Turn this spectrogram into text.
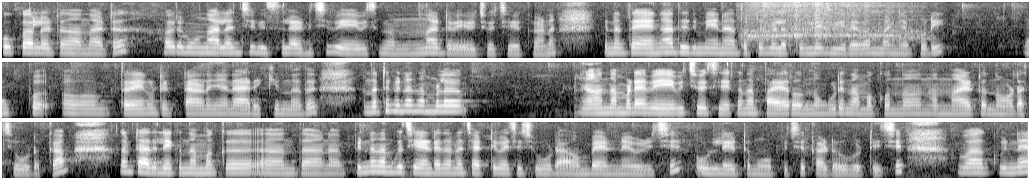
കുക്കറിലിട്ട് നന്നായിട്ട് ഒരു മൂന്നാലഞ്ച് വിസിലടിച്ച് വേവിച്ച് നന്നായിട്ട് വേവിച്ച് വെച്ചേക്കാണ്. പിന്നെ തേങ്ങ തിരുമ്മിയതിനകത്തോട്ട് വെളുത്തുള്ളി ജീരകം മഞ്ഞൾപ്പൊടി ഉപ്പ് ഇത്രയും കൂടി ഇട്ടാണ് ഞാൻ അരയ്ക്കുന്നത്. എന്നിട്ട് പിന്നെ നമ്മൾ നമ്മുടെ വേവിച്ച് വെച്ചേക്കുന്ന പയറൊന്നും കൂടി നമുക്കൊന്ന് നന്നായിട്ടൊന്ന് ഉടച്ച് കൊടുക്കാം. എന്നിട്ട് അതിലേക്ക് നമുക്ക് എന്താണ് പിന്നെ നമുക്ക് ചെയ്യേണ്ടതെന്ന് പറഞ്ഞാൽ ചട്ടി വെച്ച് ചൂടാകുമ്പോൾ എണ്ണ ഒഴിച്ച് ഉള്ളിയിട്ട് മൂപ്പിച്ച് കടുവ് പൊട്ടിച്ച് പിന്നെ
